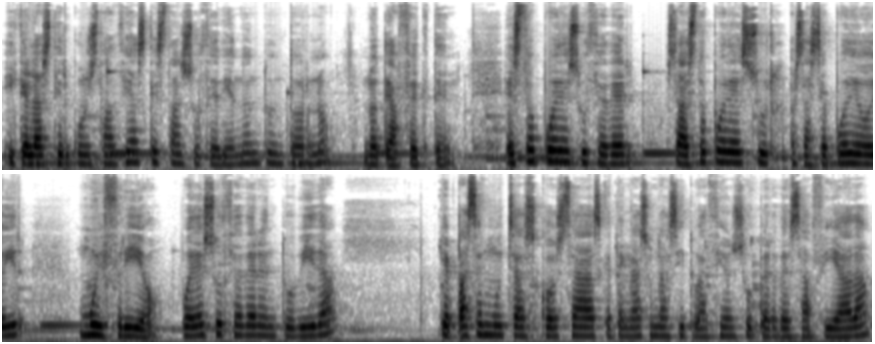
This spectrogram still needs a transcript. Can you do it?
y que las circunstancias que están sucediendo en tu entorno no te afecten. Esto puede suceder, o sea, esto puede o sea, se puede oír muy frío, puede suceder en tu vida que pasen muchas cosas, que tengas una situación súper desafiada,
